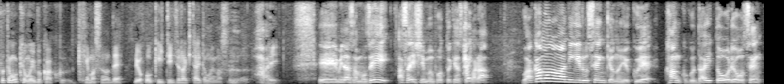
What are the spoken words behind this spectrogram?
とても興味深く聞けますので、両方聞いていただきたいと思います。はい。えー、皆さんもぜひ、朝日新聞ポッドキャストから、若者が握る選挙の行方、韓国大統領選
